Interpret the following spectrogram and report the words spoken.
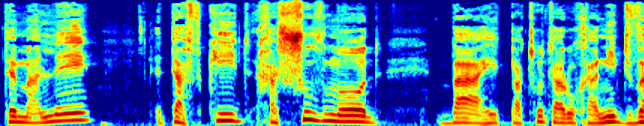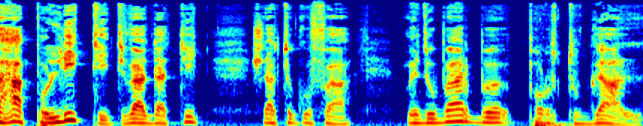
תמלא תפקיד חשוב מאוד בהתפתחות הרוחנית והפוליטית והדתית של התקופה. מדובר בפורטוגל.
